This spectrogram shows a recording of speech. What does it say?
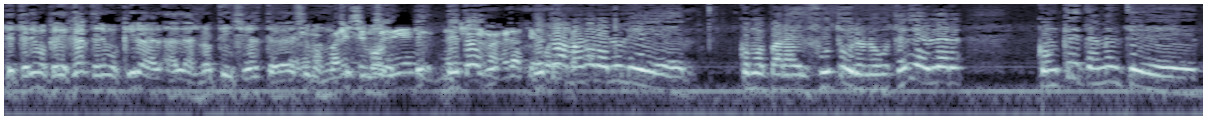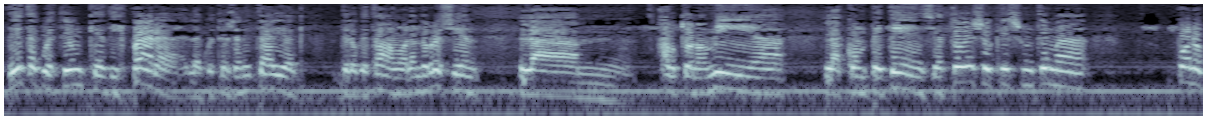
te tenemos que dejar, tenemos que ir a, las noticias, te agradecemos muchísimo. Muy bien, de, de, de todas maneras, Luli, eh, como para el futuro, nos gustaría hablar concretamente de, de, esta cuestión que dispara la cuestión sanitaria, de lo que estábamos hablando recién, la mm, autonomía, la competencia, todo eso que es un tema, bueno,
